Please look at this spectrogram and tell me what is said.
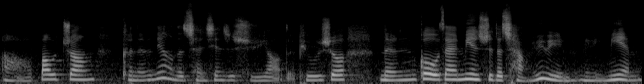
啊、呃、包装，可能那样的呈现是需要的。比如说，能够在面试的场域里面，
